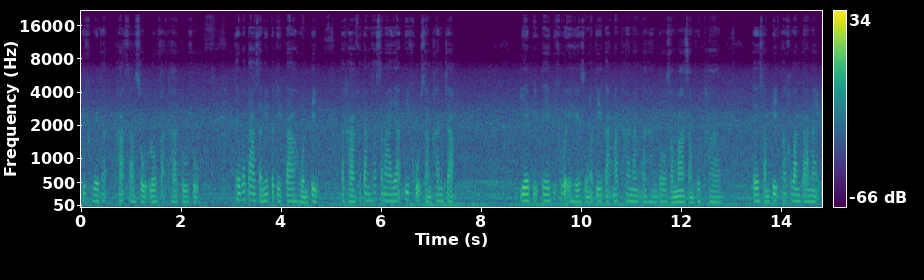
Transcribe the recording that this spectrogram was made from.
ภิขเวททะสาสุโลกธาตูสุ เทวตาสันนิปติตาโหนติตถาคตังทัศนายะภิขุสังคันจะ เยปิเตภิขเวเหสุงอตีตะมัทธานังอาหันโตสัมมาสัมพุทธา เตสัมปิภควันตานาเอ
